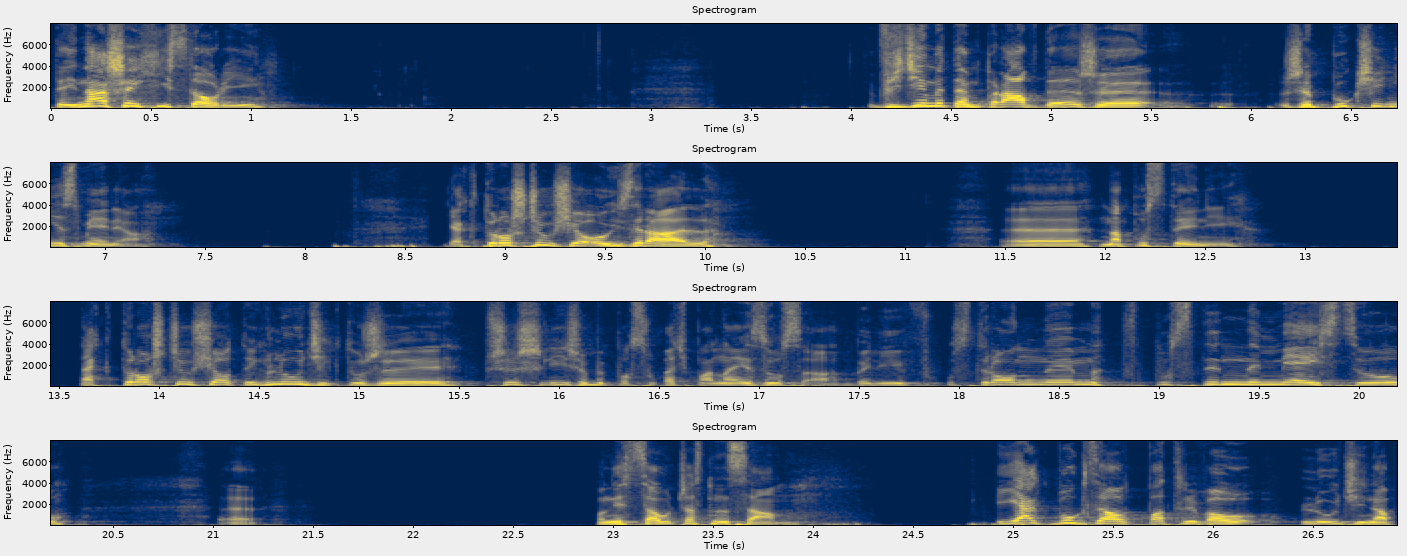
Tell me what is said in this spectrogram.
w tej naszej historii widzimy tę prawdę, że, że Bóg się nie zmienia. Jak troszczył się o Izrael e, na pustyni, tak troszczył się o tych ludzi, którzy przyszli, żeby posłuchać Pana Jezusa. Byli w ustronnym, w pustynnym miejscu. E, on jest cały czas ten sam. Jak Bóg zaopatrywał ludzi na,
